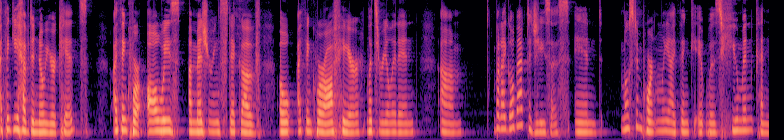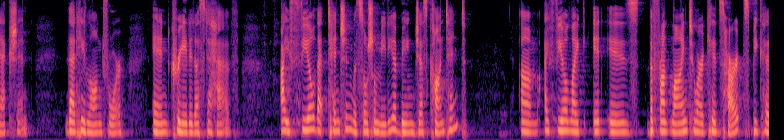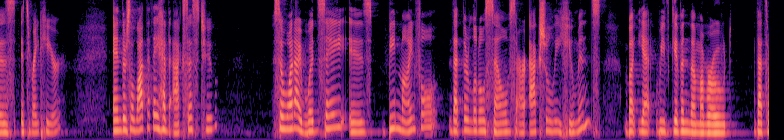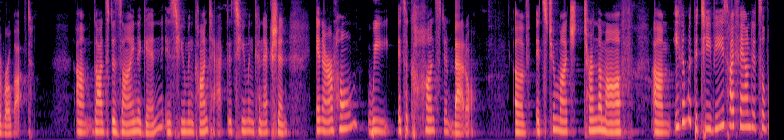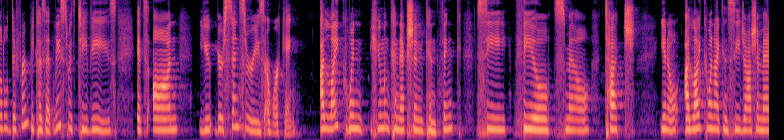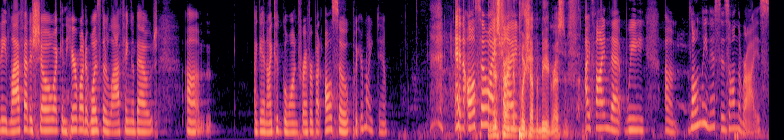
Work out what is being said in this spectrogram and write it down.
I think you have to know your kids. I think we're always a measuring stick of oh, I think we're off here. Let's reel it in. Um, but I go back to Jesus, and most importantly, I think it was human connection that he longed for and created us to have. I feel that tension with social media being just content. Um, I feel like it is the front line to our kids' hearts because it's right here. And there's a lot that they have access to. So, what I would say is be mindful that their little selves are actually humans, but yet we've given them a road that's a robot. Um, God's design, again, is human contact, it's human connection. In our home, we, it's a constant battle of it's too much, turn them off. Um, even with the TVs, I found it's a little different because at least with TVs, it's on, you, your sensories are working. I like when human connection can think, see, feel, smell, touch. You know, I like when I can see Josh and Maddie laugh at a show. I can hear what it was they're laughing about. Um, again, I could go on forever, but also put your mic down. And also, I'm I just find, trying to push up and be aggressive. I find that we, um, loneliness is on the rise.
